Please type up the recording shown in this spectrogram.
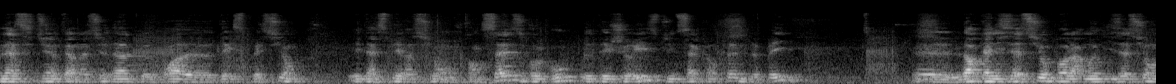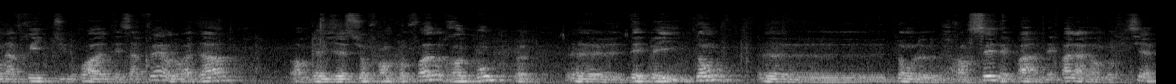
l'Institut international de droit euh, d'expression et d'inspiration française, regroupe des juristes d'une cinquantaine de pays. L'Organisation pour l'harmonisation en Afrique du droit des affaires, l'OADA, organisation francophone, regroupe des pays dont euh, dont le français n'est pas, pas la langue officielle.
